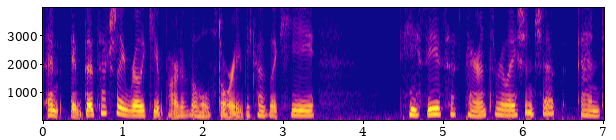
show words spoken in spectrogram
and it, that's actually a really cute part of the whole story because like he he sees his parents' relationship and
